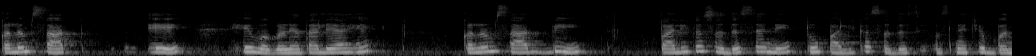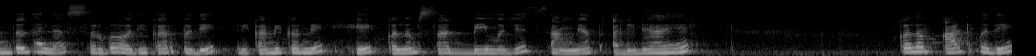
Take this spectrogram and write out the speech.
कलम सात ए हे वगळण्यात आले आहे. कलम सात बी पालिका सदस्याने तो पालिका सदस्य असण्याचे बंद झाल्यास सर्व अधिकारपदे रिकामी करणे हे कलम सात बीमध्ये सांगण्यात आलेले आहे. कलम आठमध्ये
